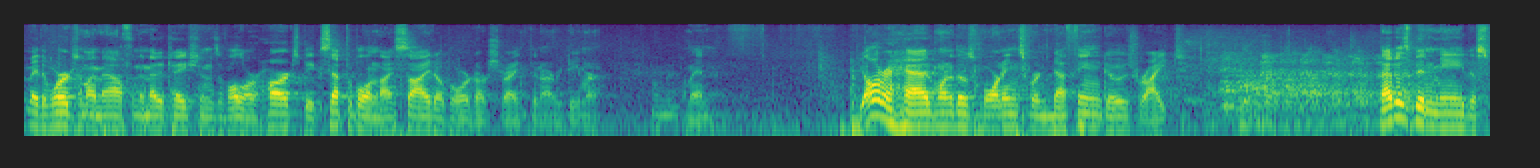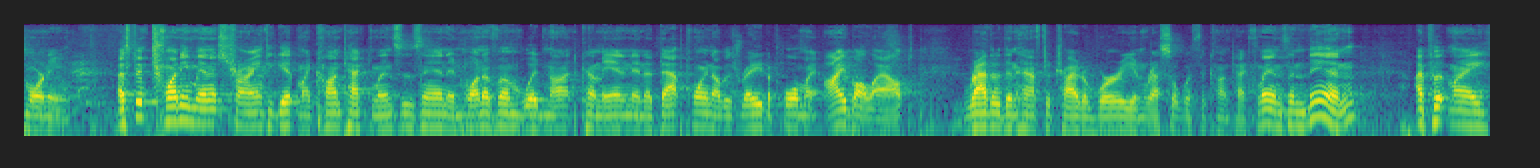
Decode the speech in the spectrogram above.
May the words of my mouth and the meditations of all our hearts be acceptable in thy sight, O Lord, our strength and our Redeemer. Amen. Amen. Y'all ever had one of those mornings where nothing goes right? That has been me this morning. I spent 20 minutes trying to get my contact lenses in, and one of them would not come in. And at that point, I was ready to pull my eyeball out rather than have to try to worry and wrestle with the contact lens. And then I put my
